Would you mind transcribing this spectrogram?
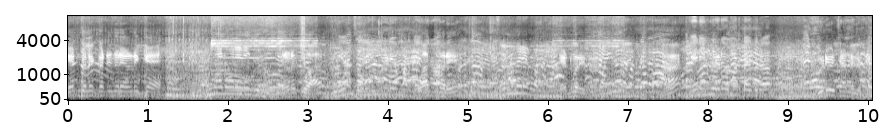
ಏನ್ ಬೆಲೆ ಕಟ್ಟಿದ್ರೆ ಎರಡಕ್ಕೆ ಎರಡಕ್ಕೂ ಎಂಟು ಬರೀ ಎಂಟು ಮರಿ ಹಾ? ಏನ್ ಹಿಂಗ್ ವಿಡಿಯೋ ಮಾಡ್ತಾ ಇದ್ರು ವಿಡಿಯೋ ಚಾನಲ್ ಇದೆ.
